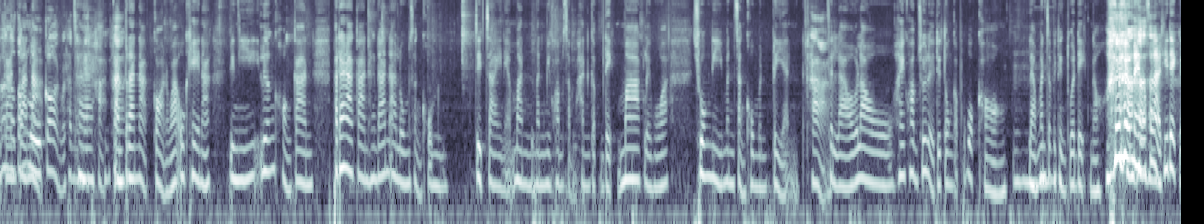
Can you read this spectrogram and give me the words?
เออการเราตต้อระงหนัรู้กก่อนว่าทำยังใช่ไงค่ะการตระหนักก่อนว่าโอเคนะทีนี้เรื่องของการพัฒนาการทางด้านอารมณ์สังคม จิตใจเนี่ยมันมันมีความสัมพันธ์กับเด็กมากเลยเพราะว่าช่วงนี้มันสังคมมันเปลี่ยนค่ะเสร็จแล้วเราให้ความช่วยเหลือโดยตรงกับผู้ปกครองอืมแล้วมันจะไปถึงตัวเด็กเนาะในลักษณะที่เด็กเ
